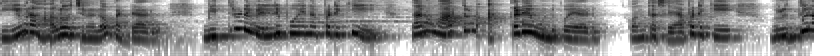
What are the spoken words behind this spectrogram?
తీవ్ర ఆలోచనలో పడ్డాడు. మిత్రుడు వెళ్ళిపోయినప్పటికీ తను మాత్రం అక్కడే ఉండిపోయాడు. కొంతసేపటికి వృద్ధుల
